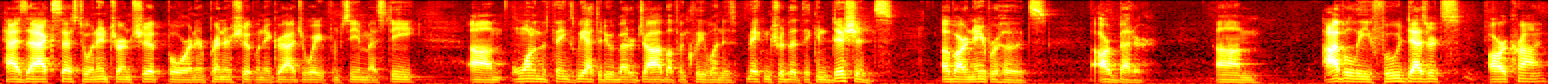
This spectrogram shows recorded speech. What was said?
has access to an internship or an apprenticeship when they graduate from CMSD. Um, one of the things we have to do a better job of in Cleveland is making sure that the conditions of our neighborhoods are better. Um, I believe food deserts are a crime.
